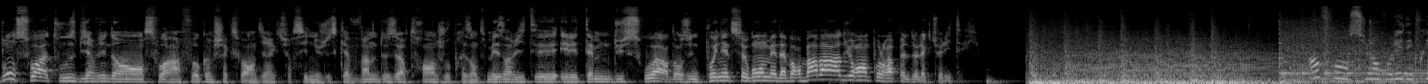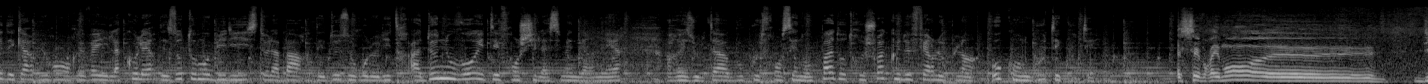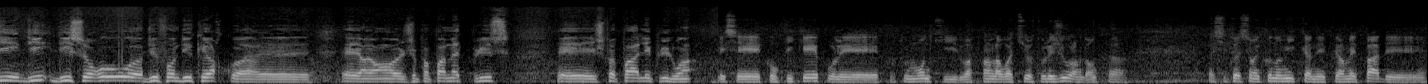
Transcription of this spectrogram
Bonsoir à tous, bienvenue dans Soir Info comme chaque soir en direct sur CNews jusqu'à 22h30. Je vous présente mes invités et les thèmes du soir dans une poignée de secondes, mais d'abord Barbara Durand pour le rappel de l'actualité. En France, l'envolée des prix des carburants réveille la colère des automobilistes. La barre des 2 euros le litre a de nouveau été franchie la semaine dernière. Résultat, beaucoup de Français n'ont pas d'autre choix que de faire le plein au compte-goutte. Écoutez. C'est vraiment euh, 10, 10, 10 euros euh, du fond du cœur. Quoi. Euh, et, je ne peux pas mettre plus et je ne peux pas aller plus loin. Et c'est compliqué pour, les, pour tout le monde qui doit prendre la voiture tous les jours. Donc, euh, la situation économique ne permet pas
